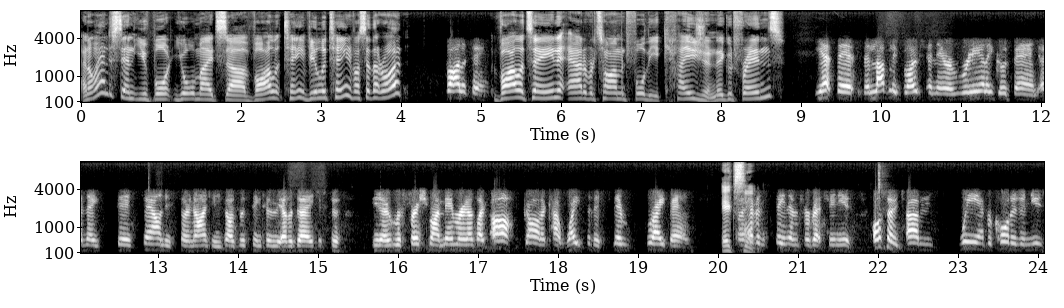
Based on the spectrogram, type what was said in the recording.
And I understand that you've bought your mate's uh, Violetine, Violetine, if I said that right? Violetine. Violetine out of retirement for the occasion. They're good friends. Yeah, they're, they're lovely blokes and they're a really good band and they their sound is so 90s. I was listening to them the other day just to, you know, refresh my memory and I was like, oh, God, I can't wait for this. They're a great band. I Excellent. haven't seen them for about 10 years. Also, um, we have recorded a new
